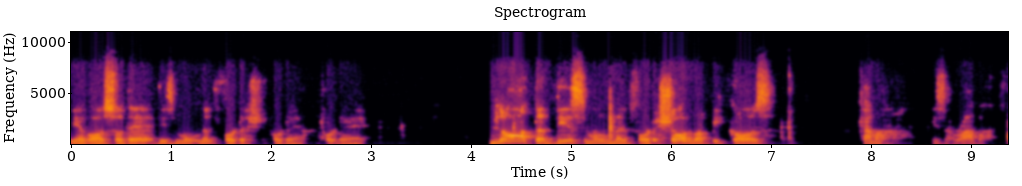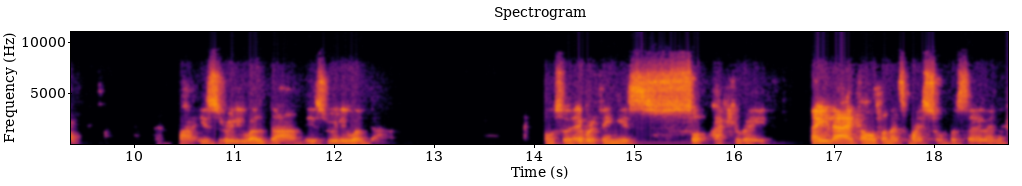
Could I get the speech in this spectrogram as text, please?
We have also the this movement for the for the for the not this movement for the shoulder, because come on, is a robot. But it's really well done. It's really well done. Also, everything is so accurate. I like Ultimates by Super 7,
